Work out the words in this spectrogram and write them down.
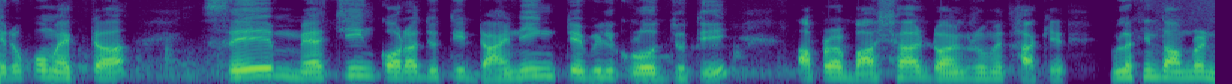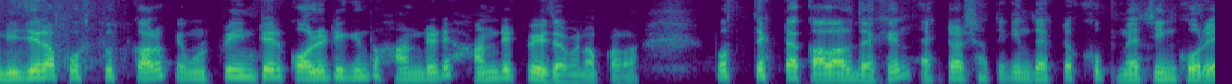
এরকম একটা সেম ম্যাচিং করা যদি ডাইনিং টেবিল ক্লোথ যদি আপনার বাসার ড্রয়িং রুমে থাকে। এগুলো কিন্তু আমরা নিজেরা প্রস্তুতকারক এবং প্রিন্টের কোয়ালিটি কিন্তু হান্ড্রেডে হান্ড্রেড পেয়ে যাবেন আপনারা। প্রত্যেকটা কালার দেখেন, একটার সাথে কিন্তু একটা খুব ম্যাচিং করে।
